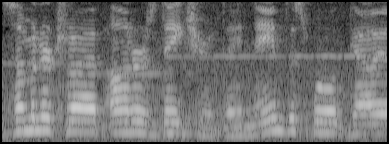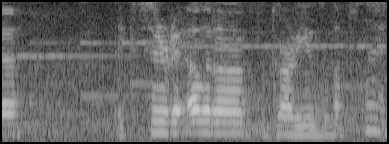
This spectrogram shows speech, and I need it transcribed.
The Summoner tribe honors nature. They named this world Gaia. They consider the Eidolons the guardians of the planet.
